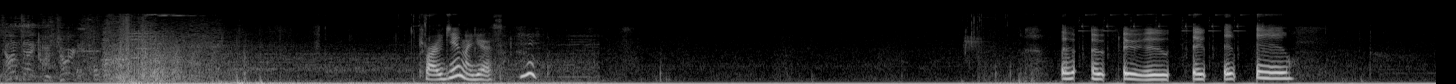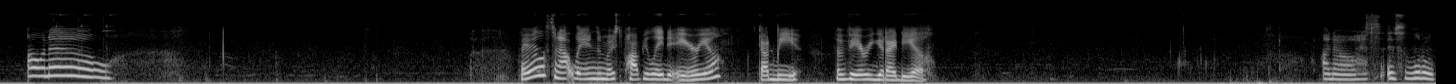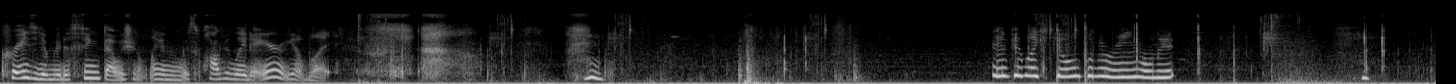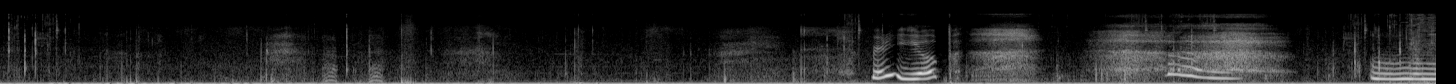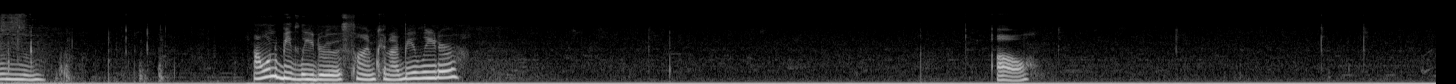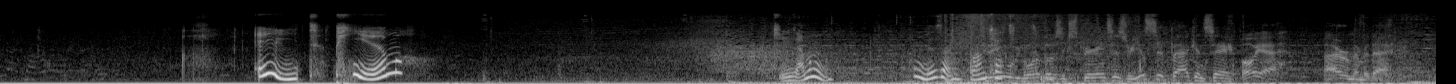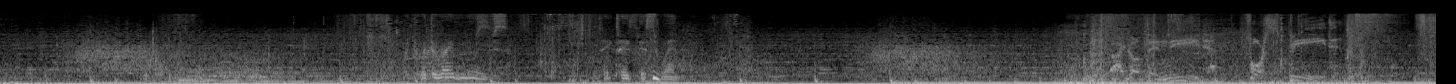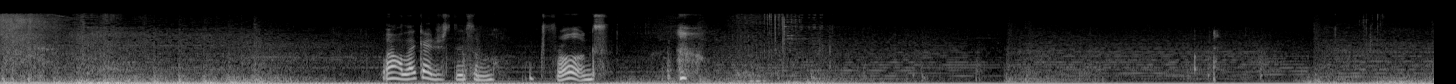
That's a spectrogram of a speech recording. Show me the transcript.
Contact target. Try again, I guess. Hmm. Oh, oh, oh, oh, oh, oh. Oh no! Maybe let's not land in the most populated area. That'd be a very good idea. I know, it's, it's a little crazy of me to think that we shouldn't land in the most populated area, but... If you like, don't put a ring on it. Ready? Yup. I want to be leader this time. Can I be leader? Oh. 8 this is a Today broadcast. will be one of those experiences where you'll sit back and say, oh yeah, I remember that. With the right moves, take take this win. I got the need for speed. Wow, that guy just did some drugs.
